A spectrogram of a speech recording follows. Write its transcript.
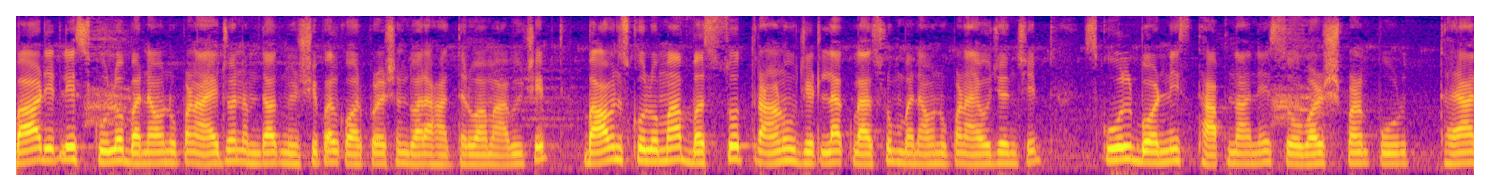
બાર જેટલી સ્કૂલો બનાવવાનું પણ આયોજન અમદાવાદ મ્યુનિસિપલ કોર્પોરેશન દ્વારા હાથ ધરવામાં આવ્યું છે. બાવન સ્કૂલોમાં બસો ત્રાણું જેટલા ક્લાસરૂમ બનાવવાનું પણ આયોજન છે. સ્કૂલ બોર્ડની સ્થાપનાને સો વર્ષ પણ પૂર થયા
